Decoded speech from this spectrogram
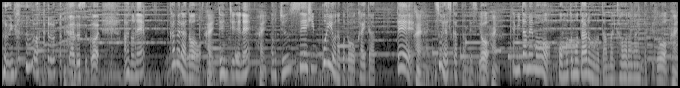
ー。わかるわかるすごい。あのねカメラのはい。電池でねはい。純正品っぽいようなことを書いてあって、はいはい。すごい安かったんですよ、はい。で見た目ももともとあるものとあんまり変わらないんだけどはい。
